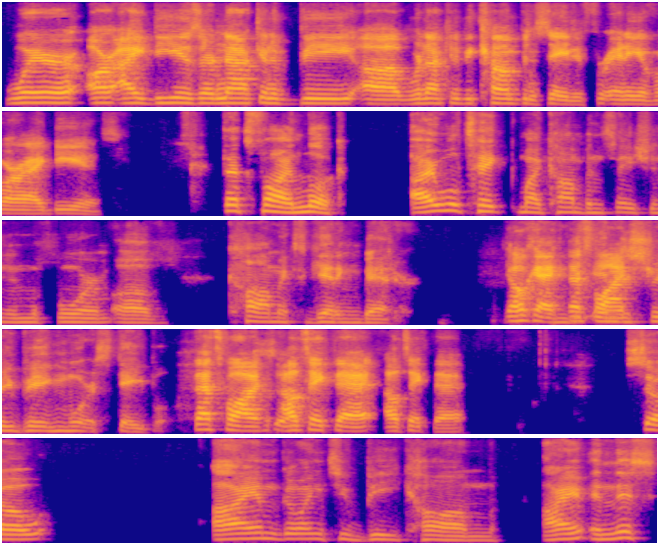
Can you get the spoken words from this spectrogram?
where our ideas are not going to be, uh, we're not going to be compensated for any of our ideas? That's fine. Look, I will take my compensation in the form of comics getting better. Okay, that's the fine. Industry being more stable. That's fine. So- I'll take that. I'll take that. So I am going to become I in this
